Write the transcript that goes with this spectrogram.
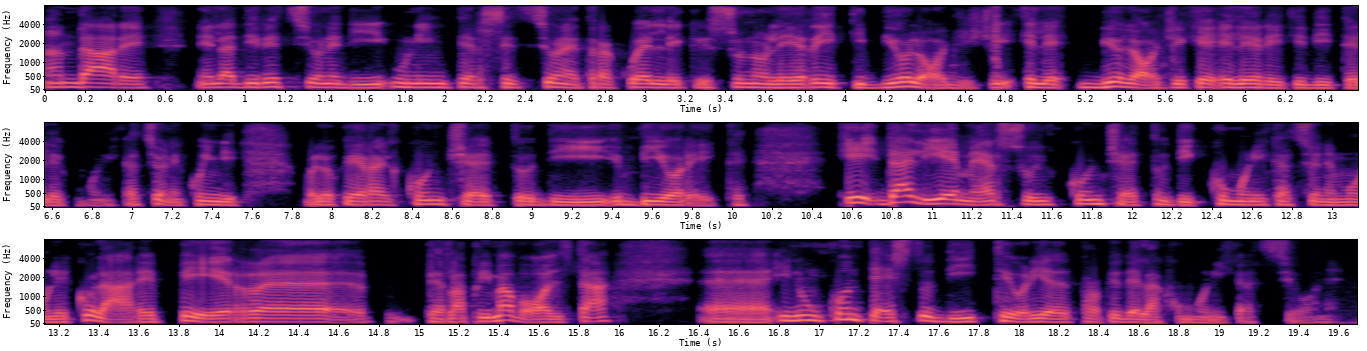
andare nella direzione di un'intersezione tra quelle che sono le reti e le, biologiche e le reti di telecomunicazione, quindi quello che era il concetto di biorete. E da lì è emerso il concetto di comunicazione molecolare per, eh, per la prima volta eh, in un contesto di teoria proprio della comunicazione.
